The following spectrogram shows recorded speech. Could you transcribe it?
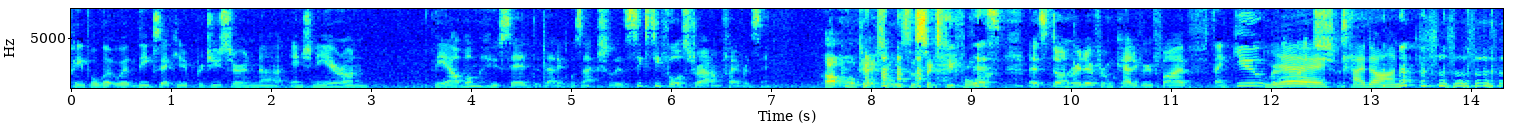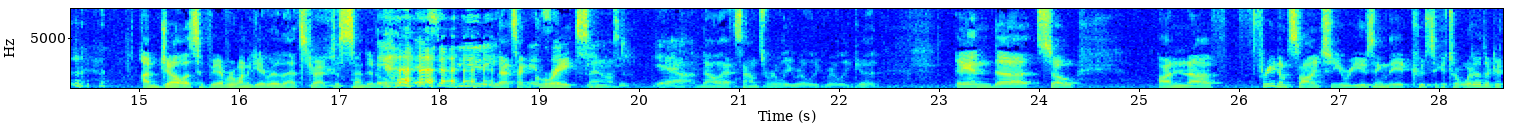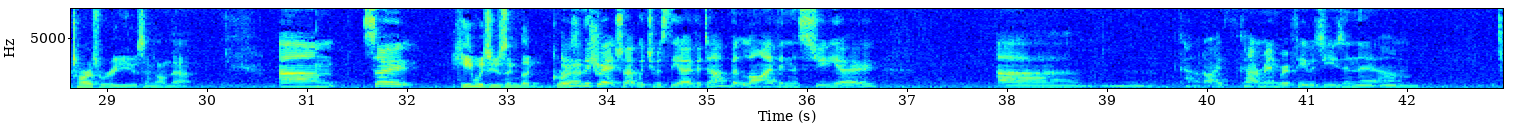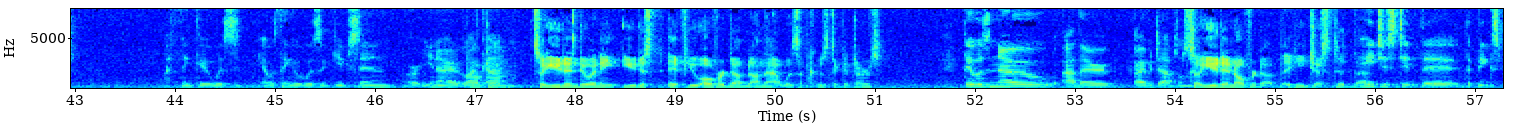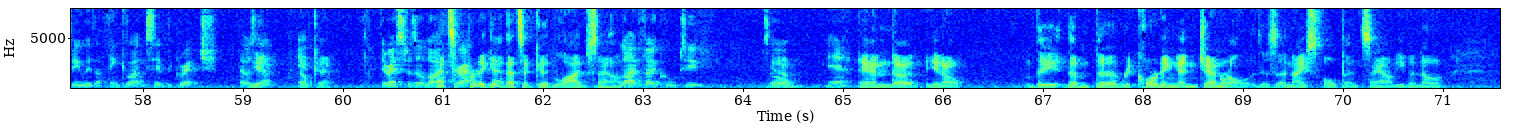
people that were the executive producer and uh, engineer on the album, who said that it was actually the 64 Strat on Favorite Sin. Oh, okay, so it was the '64. That's, that's Don Ritter from Category 5. Thank you very Yay. much. Hi, Don. I'm jealous. If you ever want to get rid of that Strat, just send it over. it's a beauty. That's a It's great beauty. sound. Yeah. no, that sounds really, really, really good. And uh, so on uh, Freedom Song, so you were using the acoustic guitar. What other guitars were you using on that? Um, so He was using the Gretsch. is the Gretsch, like, which was the overdub, but live in the studio. Uh, can't, I can't remember if he was using the. Um, I think it was. I think it was a Gibson, or you know, like okay. um, so you didn't do any. You just if you overdubbed on that was acoustic guitars. There was no other overdubs on So that. you didn't overdub. He just did that. He just did the the Bigsby with I think, like you said, the Gretsch. That was yeah. it. Okay. The rest was a live That's track, pretty good. That's a good live sound. live vocal too. Yeah. all- yeah. And uh, you know, the, the the recording in general is a nice open sound, even though.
